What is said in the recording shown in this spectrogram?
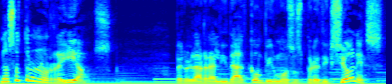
Nosotros nos reíamos, pero la realidad confirmó sus predicciones.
